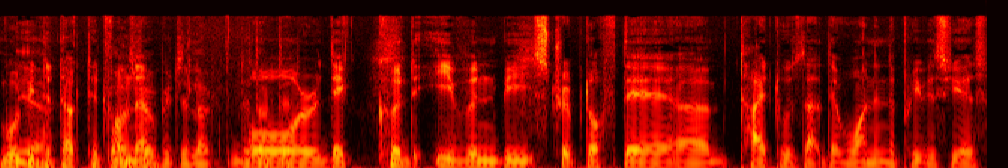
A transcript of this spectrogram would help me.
will Yeah, be deducted from them, deducted. or they could even be stripped of their um, titles that they won in the previous years,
